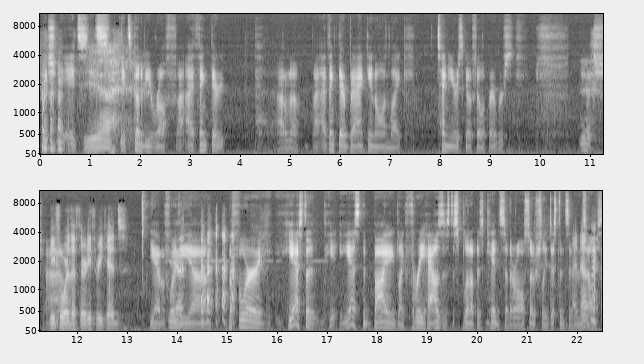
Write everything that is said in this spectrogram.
Which it's Yeah. it's it's going to be rough. I I think they're I don't know. I I think they're banking on like 10 years ago Philip Rivers. Which Before know. the 33 kids? Yeah, before Yeah. the uh, before he has to he, he has to buy like three houses to split up his kids so they're all socially distancing I themselves.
